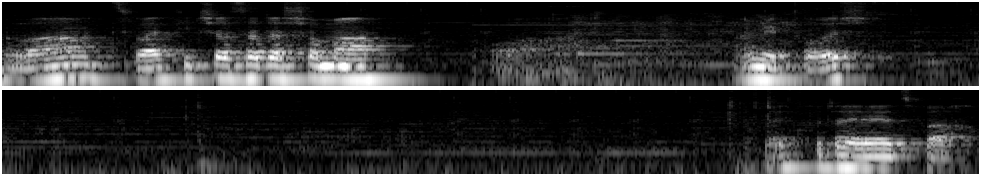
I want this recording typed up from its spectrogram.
Aber zwei Features hat er schon mal angetäuscht. Vielleicht wird er ja jetzt wach.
